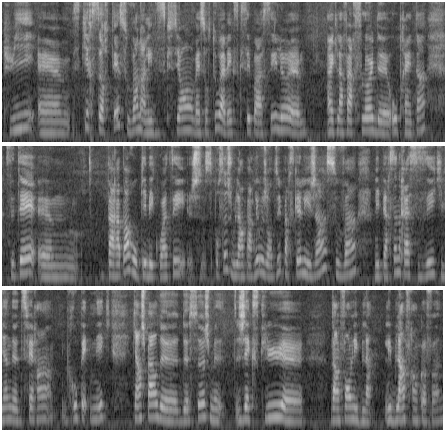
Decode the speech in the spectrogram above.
Puis, ce qui ressortait souvent dans les discussions, bien, surtout avec ce qui s'est passé là, avec l'affaire Floyd au printemps, c'était euh, par rapport aux Québécois, c'est pour ça que je voulais en parler aujourd'hui parce que les gens, souvent, les personnes racisées qui viennent de différents groupes ethniques, quand je parle de, de ça, je j'exclus, euh, dans le fond, les Blancs, les Blancs francophones.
